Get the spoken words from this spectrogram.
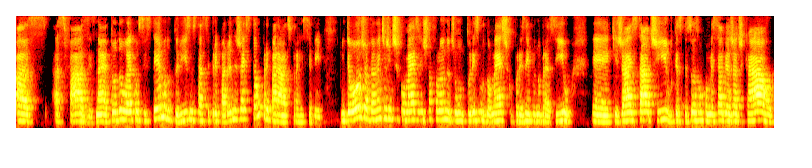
as as fases, né? Todo o ecossistema do turismo está se preparando e já estão preparados para receber. Então, hoje, obviamente, a gente começa, a gente está falando de um turismo doméstico, por exemplo, no Brasil, é, que já está ativo, que as pessoas vão começar a viajar de carro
